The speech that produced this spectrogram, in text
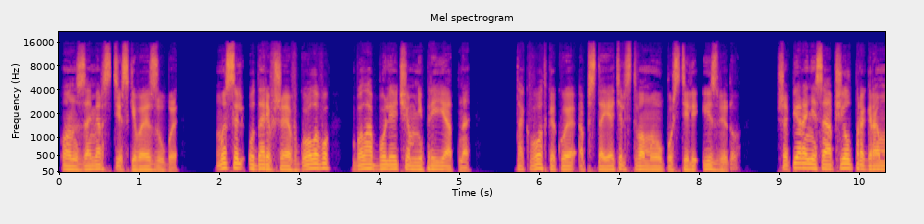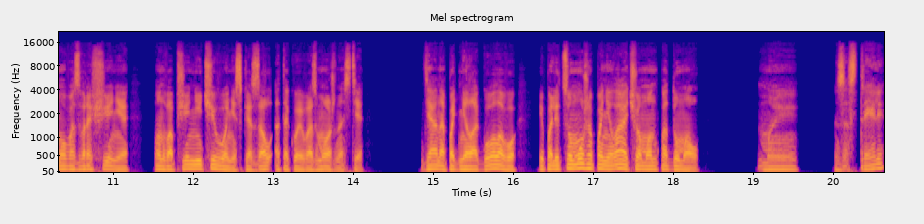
Он замер, стискивая зубы. Мысль, ударившая в голову, была более чем неприятна — так вот, какое обстоятельство мы упустили из виду. Шапира не сообщил программу возвращения, он вообще ничего не сказал о такой возможности. Диана подняла голову и по лицу мужа поняла, о чем он подумал. «Мы... застряли?»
